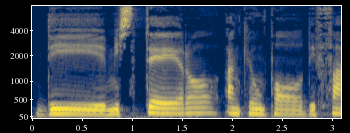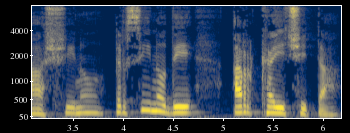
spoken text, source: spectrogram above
di mistero, anche un po' di fascino, persino di arcaicità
